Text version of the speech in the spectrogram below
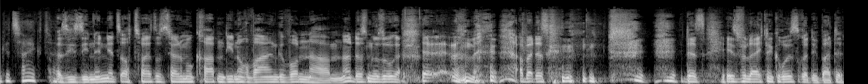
gezeigt hat. Aber Sie, Sie nennen jetzt auch zwei Sozialdemokraten, die noch Wahlen gewonnen haben. Ne? Das nur so. Aber das, das ist vielleicht eine größere Debatte.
